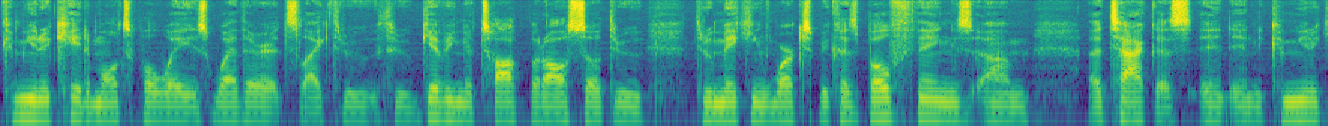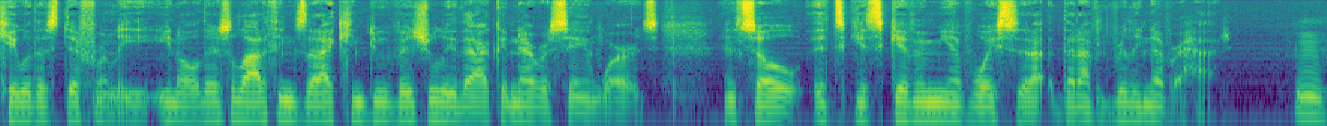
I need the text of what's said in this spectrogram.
communicate in multiple ways, whether it's like through through giving a talk, but also through through making works, because both things um, attack us and, and communicate with us differently. You know, there's a lot of things that I can do visually that I could never say in words, and so it's it's given me a voice that I, that I've really never had. Mm.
